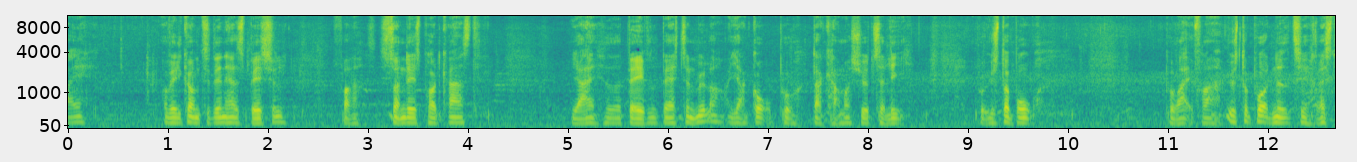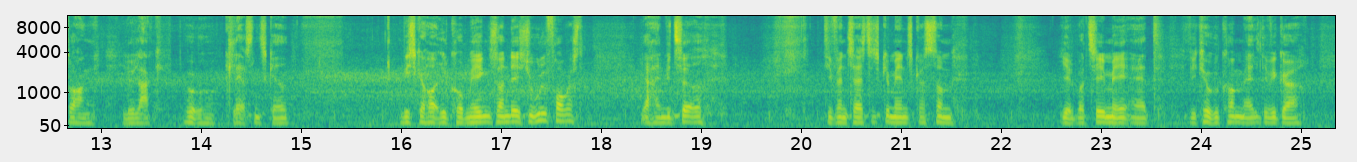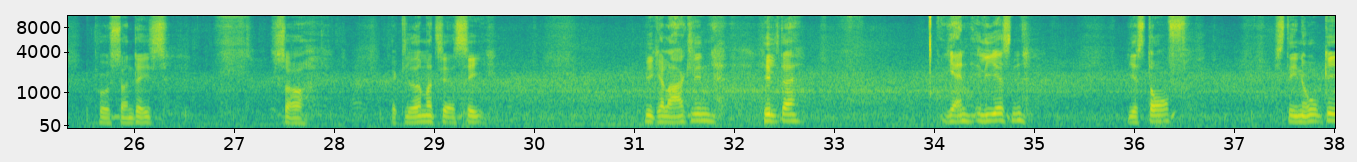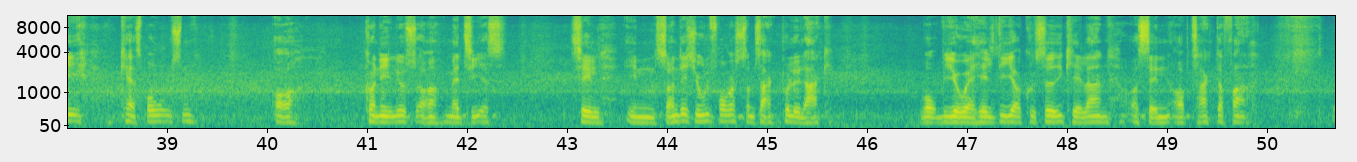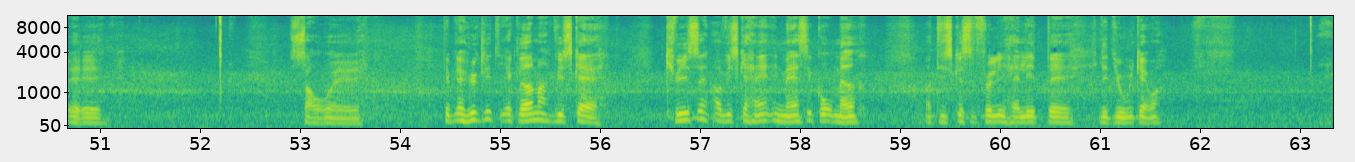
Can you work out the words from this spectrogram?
Hej, og velkommen til den her special fra Sundays podcast. Jeg hedder David Bastian Møller, og jeg går på Dag Allé på Østerbro. På vej fra Østerport ned til restaurant Lølak på Klassensgade. Vi skal holde Copenhagen Sundays julefrokost. Jeg har inviteret de fantastiske mennesker, som hjælper til med, at vi kan udkomme med alt det, vi gør på Sundays. Så jeg glæder mig til at se Michael Raklin, Hilda, Jan Eliassen, Jes Dorf, Sten O.G., Kasper Olsen og Cornelius og Mathias til en søndags julefrokost, som sagt på Lølak, hvor vi jo er heldige at kunne sidde i kælderen og sende optagter fra. Øh, så øh, det bliver hyggeligt. Jeg glæder mig. Vi skal quizze, og vi skal have en masse god mad. Og de skal selvfølgelig have lidt, øh, lidt julegaver.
